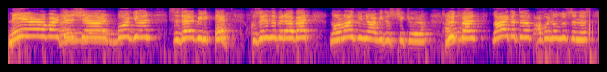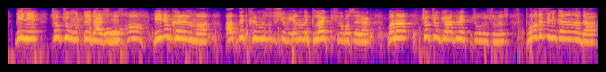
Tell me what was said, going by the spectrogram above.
Merhaba arkadaşlar. Bugün sizlerle birlikte kuzenimle beraber normal dünya videosu çekiyorum. Tamam. Lütfen like atıp abone olursanız beni çok çok mutlu edersiniz. Oha. Benim kanalıma alttaki kırmızı tuşa ve yanındaki like tuşuna basarak bana çok çok yardım etmiş olursunuz. Bu Efe'nin kanalına da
